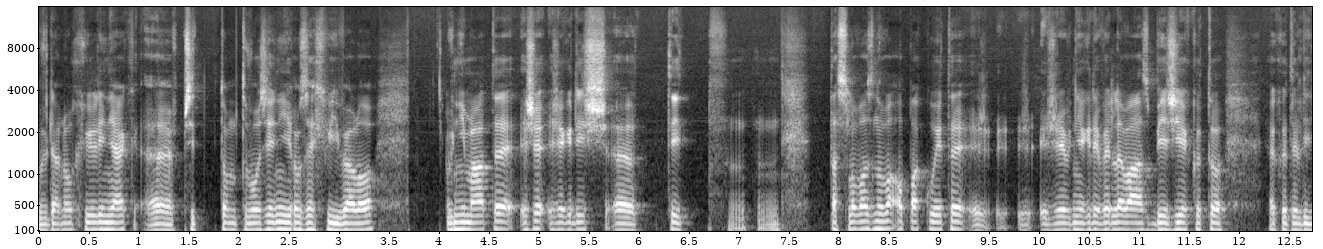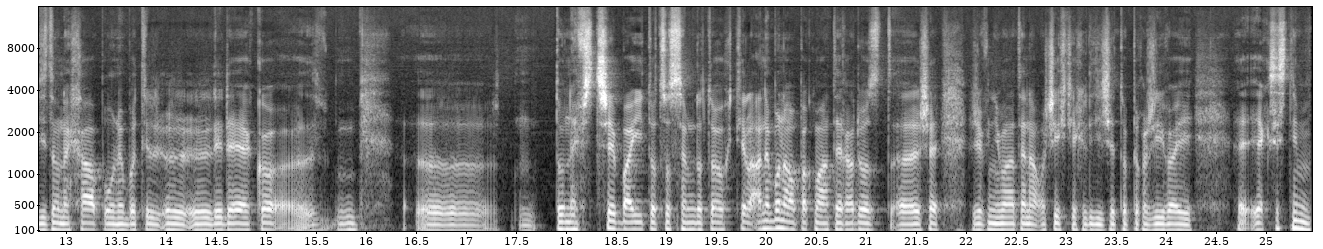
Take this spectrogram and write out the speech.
v danou chvíli nějak eh, při tom tvoření rozechvívalo, vnímáte, že, že když eh, ty ta slova znova opakujete, že někde vedle vás běží jako to, jako ty lidi to nechápou, nebo ty lidé jako eh, eh, to nevstřebají to, co jsem do toho chtěl, anebo naopak máte radost, že, že vnímáte na očích těch lidí, že to prožívají. Jak si s tím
